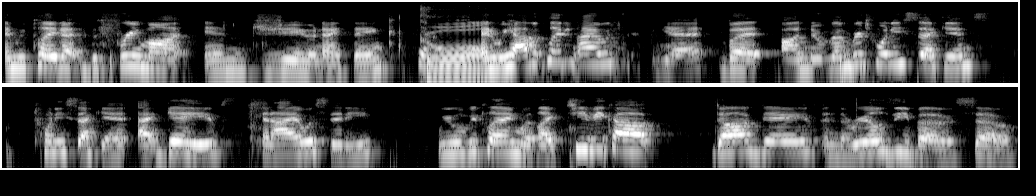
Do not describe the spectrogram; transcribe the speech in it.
and we played at the Fremont in June, I think. Cool. And we haven't played in Iowa City yet, but on November 22nd, 22nd at Gabe's in Iowa City, we will be playing with like TV Cop, Dog Dave, and the Real Zebo. So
